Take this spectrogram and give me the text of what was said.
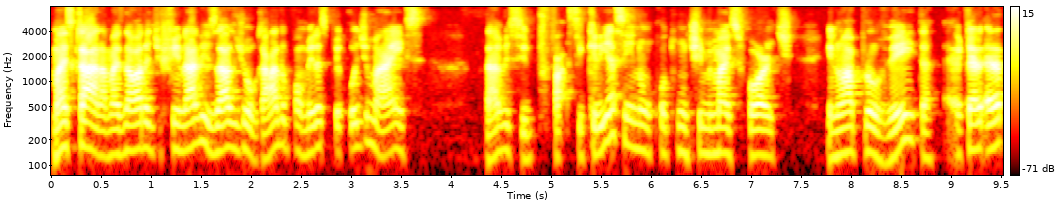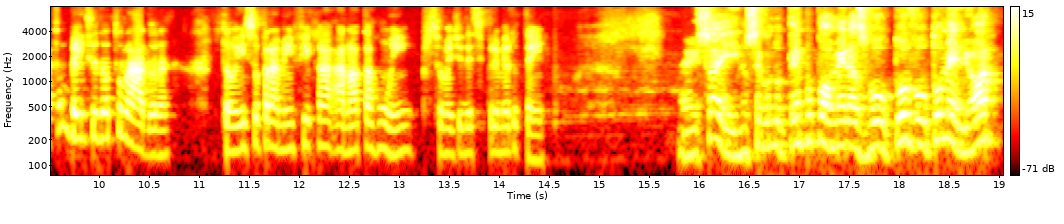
Mas, cara, mas na hora de finalizar a jogada, o Palmeiras pecou demais. Sabe? Se, se cria assim num, contra um time mais forte e não aproveita, é era tão bem se do outro lado, né? Então isso para mim fica a nota ruim, principalmente desse primeiro tempo. É isso aí. No segundo tempo, o Palmeiras voltou, voltou melhor.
